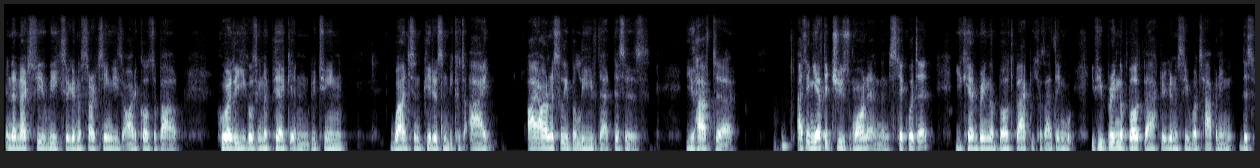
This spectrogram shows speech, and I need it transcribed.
in the next few weeks, you're to start seeing these articles about who are the Eagles to pick in between Wentz and Pederson because I, I honestly believe that this is, you have to, I think you have to choose one and then stick with it. You can't bring them both back because I think if you bring them both back, you're going to see what's happening. This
